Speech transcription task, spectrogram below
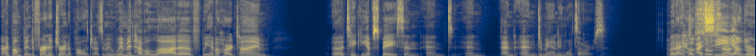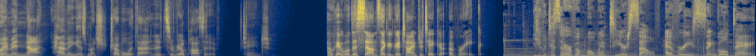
I bump into furniture and apologize. I mean, women have a lot of. We have a hard time uh, taking up space and and and and and demanding what's ours. But I That's ho- just I so see younger women not having as much trouble with that, and it's a real positive change. Okay, well, this sounds like a good time to take a, a break. You deserve a moment to yourself every single day.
